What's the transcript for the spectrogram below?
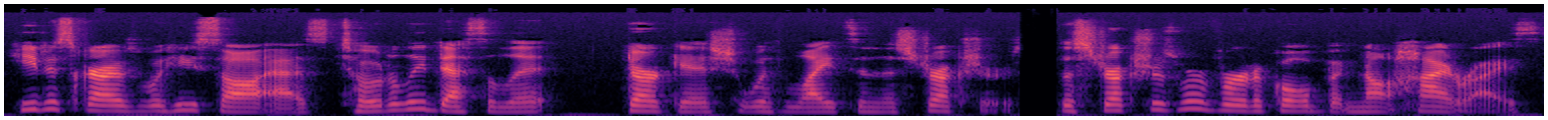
He describes what he saw as totally desolate, darkish, with lights in the structures. The structures were vertical but not high rise.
